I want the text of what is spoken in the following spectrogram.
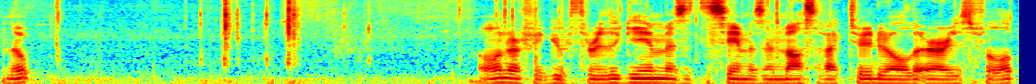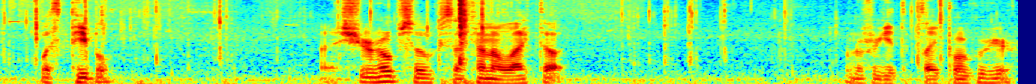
Nope. I wonder if you go through the game, is it the same as in Mass Effect 2, do all the areas fill up with people? I sure hope so, because I kind of like that. I wonder if we get to play poker here.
